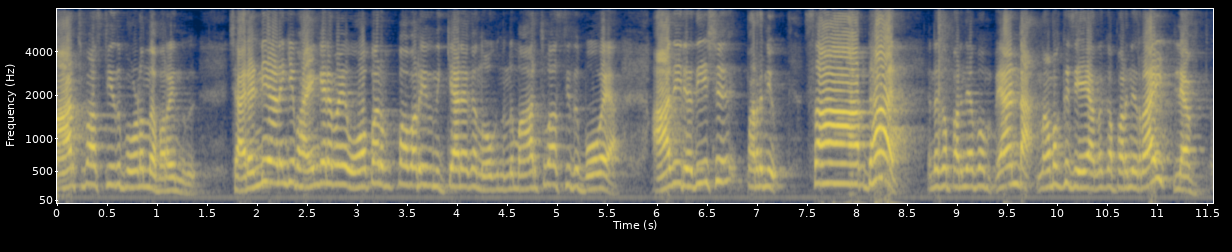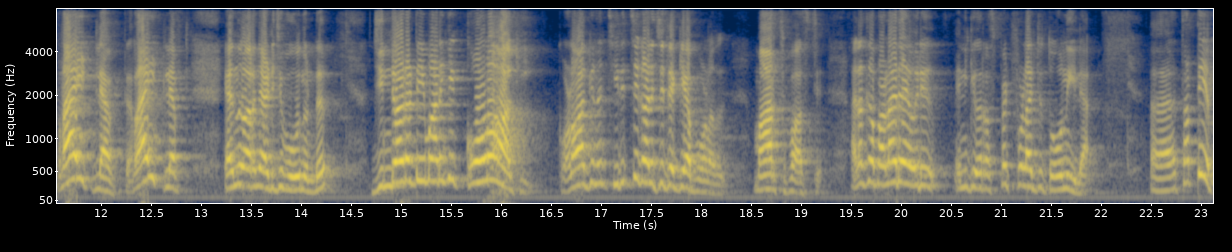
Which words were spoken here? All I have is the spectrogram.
മാർച്ച് പാസ്റ്റ് ചെയ്ത് പോകണമെന്നാണ് പറയുന്നത്. ശരണ്യാണെങ്കിൽ ഭയങ്കരമായി ഓപ്പർ പവർ ചെയ്ത് നിൽക്കാനൊക്കെ നോക്കുന്നുണ്ട്. മാർച്ച് പാസ്റ്റ് ചെയ്ത് പോയാ ആദ്യം രതീഷ് പറഞ്ഞു സാവധാൻ എന്നൊക്കെ പറഞ്ഞപ്പം വേണ്ട നമുക്ക് ചെയ്യാം എന്നൊക്കെ പറഞ്ഞ് right left right left right left എന്ന് പറഞ്ഞ് അടിച്ചു പോകുന്നുണ്ട്. ജിൻഡോയുടെ ടീമാണെങ്കിൽ കുളമാക്കി കുളമാക്കി ഞാൻ ചിരിച്ച് കളിച്ചിട്ടൊക്കെയാണ് പോണത് മാർച്ച് പാസ്റ്റ്. അതൊക്കെ വളരെ ഒരു എനിക്ക് റെസ്പെക്ട്ഫുൾ ആയിട്ട് തോന്നിയില്ല. സത്യം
